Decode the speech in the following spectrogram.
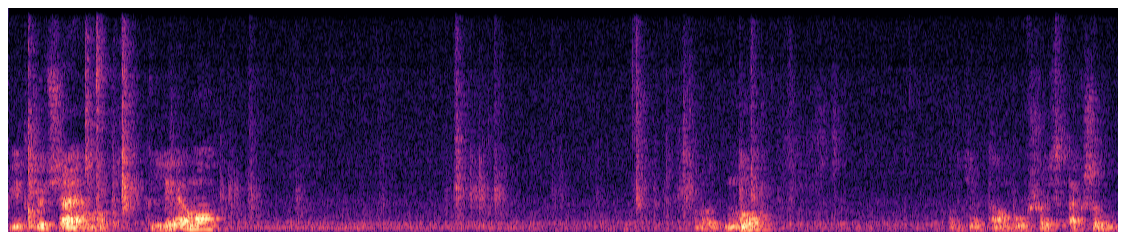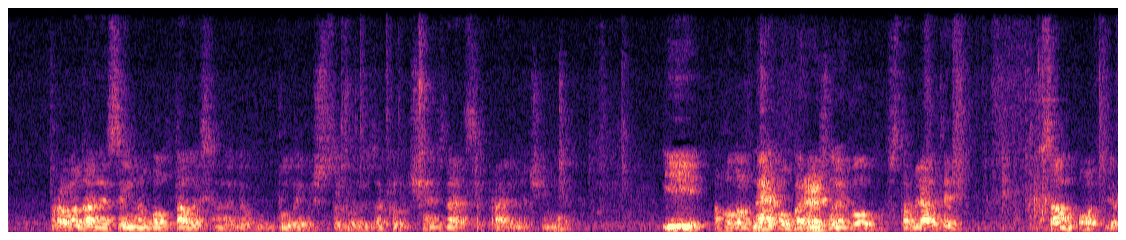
Підключаємо клему. Одну. Потім там був щось так, щоб провода не сильно болталися, вони були між собою закручені. Не знаю, це правильно чи ні. І головне обережно його вставляти в сам отвір.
